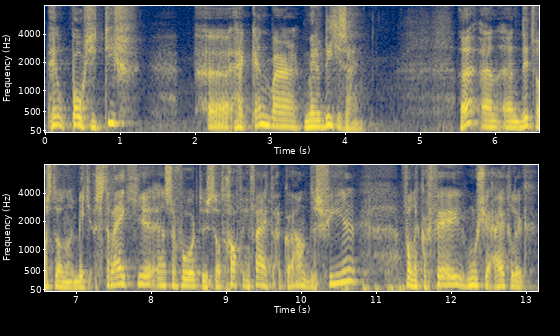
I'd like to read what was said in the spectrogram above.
heel positief, eh, herkenbaar melodietje zijn. En, en dit was dan een beetje een strijkje enzovoort. Dus dat gaf in feite aan de sfeer van een café. Moest je eigenlijk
